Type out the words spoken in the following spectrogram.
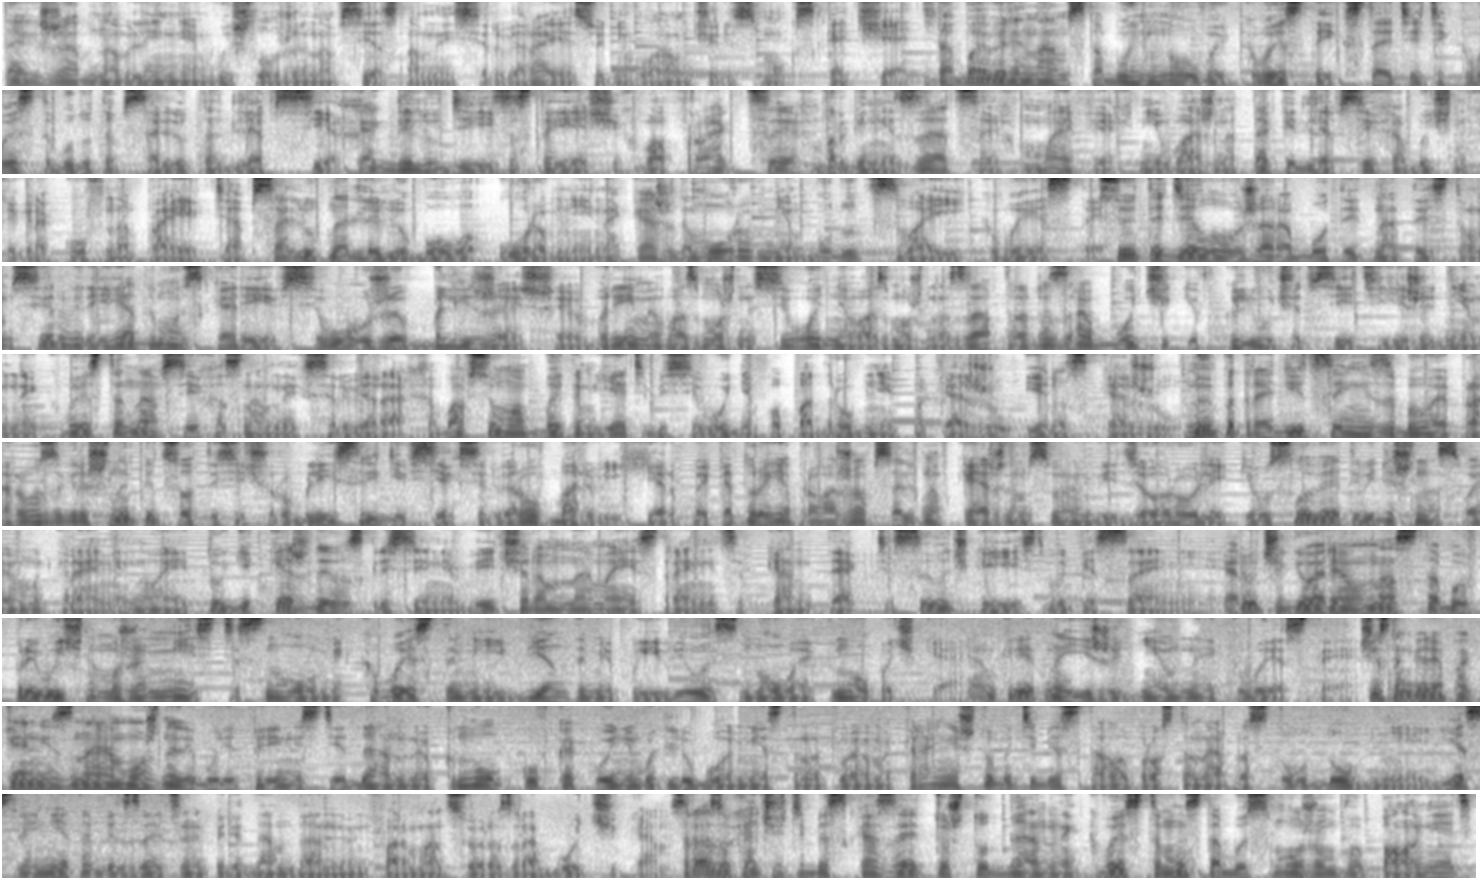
также обновление вышло уже на все основные сервера, я сегодня в лаунчере смог скачать. Добавили нам с тобой новые квесты и кстати эти квесты будут абсолютно для всех, как для людей состоящих во фракциях, в организациях, в мафиях, неважно, так и для всех обычных игроков на проекте, абсолютно для любого уровня и на каждом уровне будут свои квесты. Все это дело уже работает на тестовом сервере, я думаю скорее всего уже в ближайшее время время, возможно сегодня, возможно завтра, разработчики включат все эти ежедневные квесты на всех основных серверах. Обо всем об этом я тебе сегодня поподробнее покажу и расскажу. Ну и по традиции не забывай про розыгрыш на 500 тысяч рублей среди всех серверов Барвихи РП, которые я провожу абсолютно в каждом своем видеоролике. Условия ты видишь на своем экране. Ну а итоги каждое воскресенье вечером на моей странице ВКонтакте. Ссылочка есть в описании. Короче говоря, у нас с тобой в привычном уже месте с новыми квестами, ивентами появилась появилась новая кнопочка, конкретно ежедневные квесты. Честно говоря, пока не знаю, можно ли будет перенести данную кнопку в какое-нибудь любое место на твоем экране, чтобы тебе стало просто-напросто удобнее. Если нет, обязательно передам данную информацию разработчикам. Сразу хочу тебе сказать то, что данные квесты мы с тобой сможем выполнять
